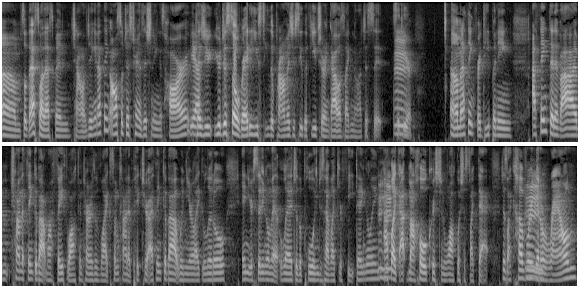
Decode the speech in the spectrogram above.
Um, so that's why that's been challenging. And I think also just transitioning is hard Yeah. because you, you're just so ready. You see the promise, you see the future. And God was like, no, just sit, sit here. Um, and I think for deepening, I think that if I'm trying to think about my faith walk in terms of like some kind of picture, I think about when you're like little and you're sitting on that ledge of the pool and you just have like your feet dangling. I feel like I, my whole Christian walk was just like that, just like hovering and around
